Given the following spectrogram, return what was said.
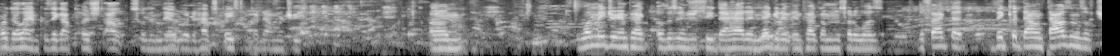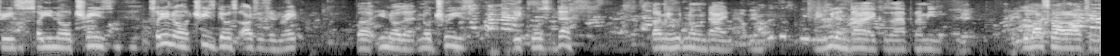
or their land because they got pushed out. So then they would have space to cut down more trees. Um, one major impact of this industry that had a negative impact on Minnesota was the fact that they cut down thousands of trees. So you know trees, so you know trees give us oxygen, right? But you know that no trees equals death. But I mean, no one died. I mean, we didn't die because of that, but I mean, we lost a lot of oxygen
